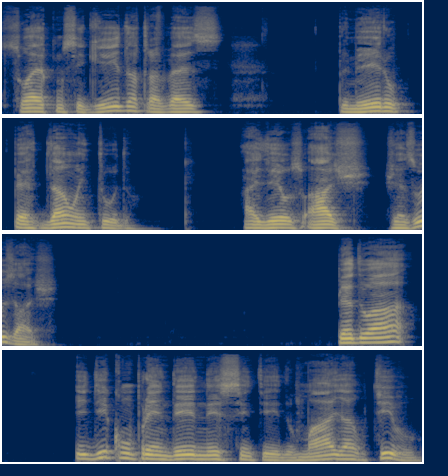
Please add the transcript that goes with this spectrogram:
só é conseguida através, primeiro, perdão em tudo. Aí Deus age, Jesus age. Perdoar e de compreender nesse sentido mais altivo,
